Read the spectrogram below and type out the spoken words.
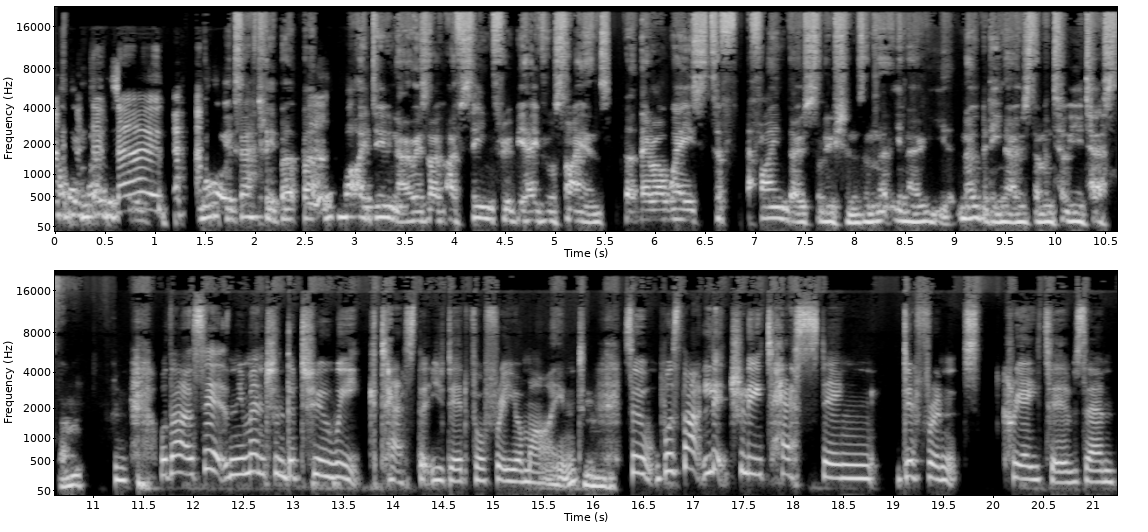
don't know. don't know. no, exactly. But, but what I do know is I've, I've seen through behavioral science that there are ways to find those solutions and that, you know, nobody knows them until you test them. Well, that's it. And you mentioned the two week test that you did for Free Your Mind. Mm. So, was that literally testing different creatives and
